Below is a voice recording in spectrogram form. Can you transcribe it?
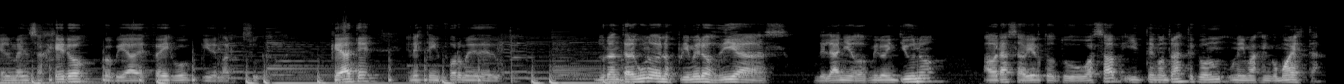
el mensajero propiedad de Facebook y de Mark Zuckerberg. Quédate en este informe de Dute. Durante algunos de los primeros días del año 2021 habrás abierto tu WhatsApp y te encontraste con una imagen como esta.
